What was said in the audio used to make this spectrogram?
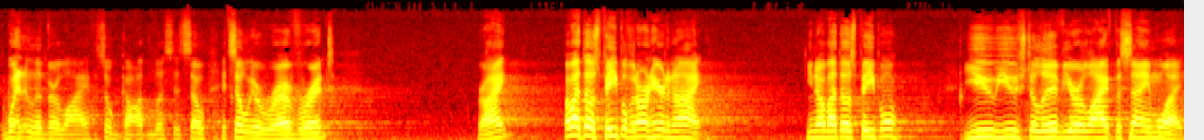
the way they live their life. It's so godless. It's so, it's so irreverent. Right? How about those people that aren't here tonight? You know about those people? You used to live your life the same way.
